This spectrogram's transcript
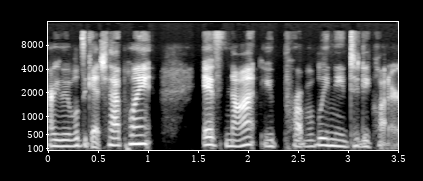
are you able to get to that point? If not, you probably need to declutter.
